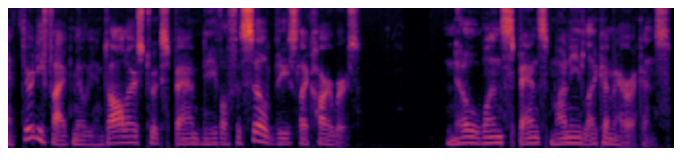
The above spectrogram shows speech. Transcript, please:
and $35 million to expand naval facilities like harbors. No one spends money like Americans.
